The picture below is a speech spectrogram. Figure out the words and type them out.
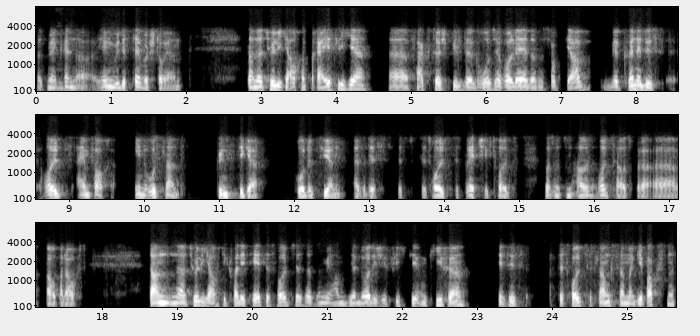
Also wir mhm. können äh, irgendwie das selber steuern. Dann natürlich auch ein preislicher Faktor spielt eine große Rolle, dass man sagt, ja, wir können das Holz einfach in Russland günstiger produzieren. Also das, das, das Holz, das Brettschichtholz, was man zum Holzhausbau äh, braucht. Dann natürlich auch die Qualität des Holzes. Also wir haben hier nordische Fichte und Kiefer. Das ist, das Holz ist langsamer gewachsen,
